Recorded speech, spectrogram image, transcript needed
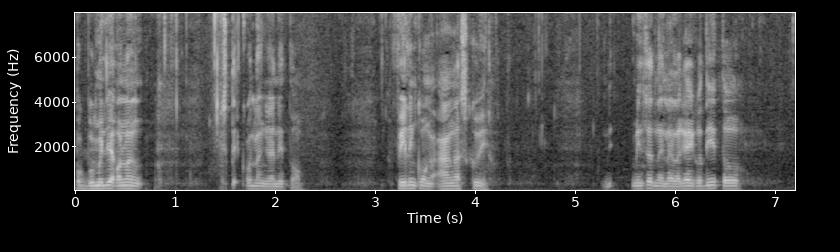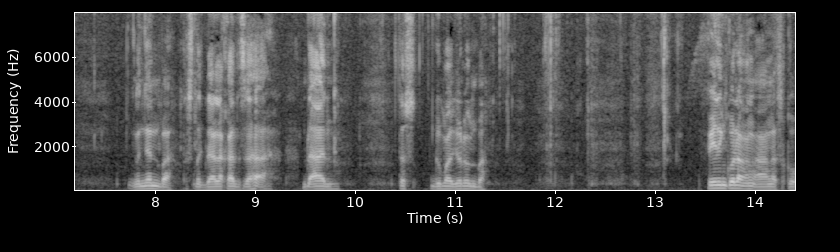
pag bumili ako ng stick ko ng ganito, feeling ko ang angas ko eh. Minsan nilalagay ko dito, Ganyan ba? Tapos naglalakad sa daan. Tapos gumaganoon ba? Feeling ko lang ang angas ko.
